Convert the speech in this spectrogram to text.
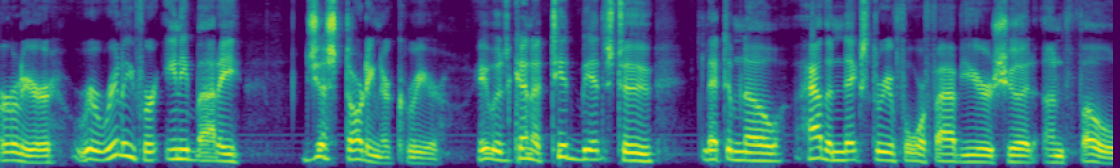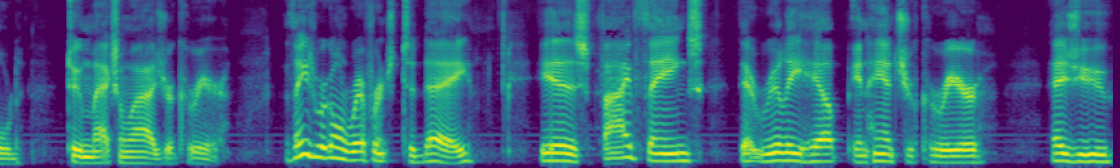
earlier were really for anybody just starting their career. It was kind of tidbits to let them know how the next three or four or five years should unfold to maximize your career. The things we're going to reference today is five things that really help enhance your career as you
